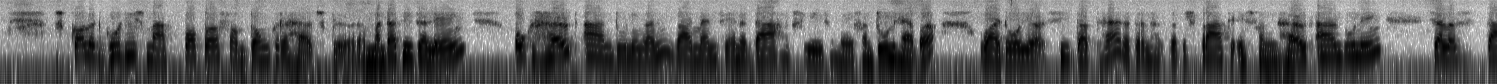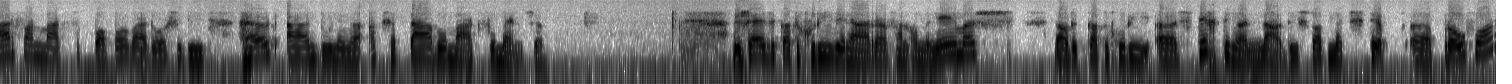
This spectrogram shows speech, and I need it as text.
Dus Colored Goodies maakt poppen van donkere huidskleuren. Maar dat niet alleen ook huidaandoeningen waar mensen in het dagelijks leven mee van doen hebben. Waardoor je ziet dat, hè, dat, er, dat er sprake is van een huidaandoening. Zelfs daarvan maakt ze poppen, waardoor ze die huidaandoeningen acceptabel maakt voor mensen. Dus zij is de categoriewinnaar uh, van ondernemers. Nou, de categorie uh, stichtingen, nou, die staat met stip uh, Provar.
